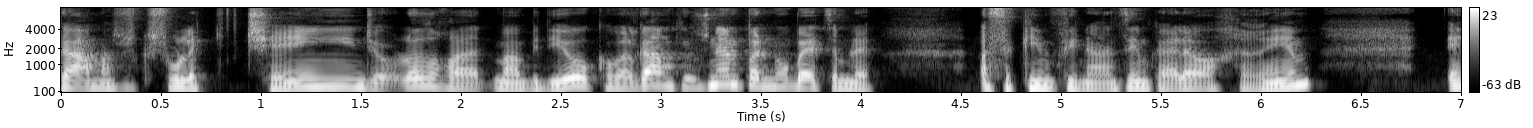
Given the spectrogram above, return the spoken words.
גם משהו שקשור ל change או לא זוכרת מה בדיוק, אבל גם, כאילו, שניהם פנו בעצם לעסקים פיננסיים כאלה או אחרים. אה,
